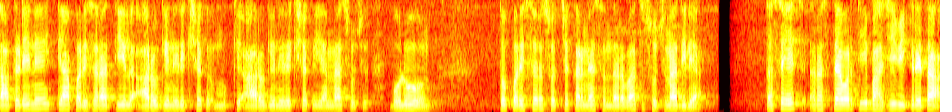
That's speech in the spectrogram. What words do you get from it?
तातडीने त्या परिसरातील आरोग्य निरीक्षक मुख्य आरोग्य निरीक्षक यांना सूच बोलवून तो परिसर स्वच्छ करण्यासंदर्भात सूचना दिल्या. तसेच रस्त्यावरती भाजी विक्रेता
